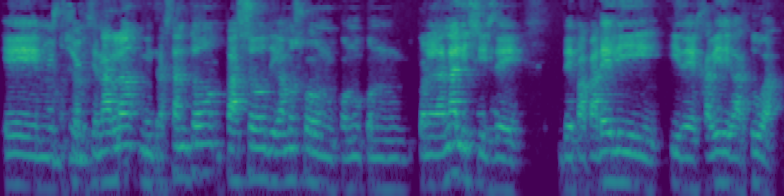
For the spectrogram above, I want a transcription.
eh, solucionarla. Mientras tanto, paso, digamos, con, con- con- con el análisis de, de Paparelli y de Javier Igartúa.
